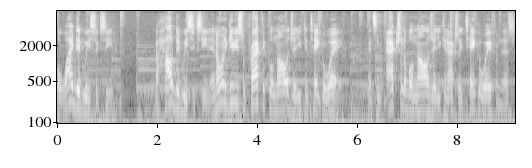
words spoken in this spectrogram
well, why did we succeed? How did we succeed? And I want to give you some practical knowledge that you can take away and some actionable knowledge that you can actually take away from this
